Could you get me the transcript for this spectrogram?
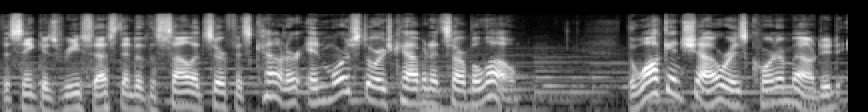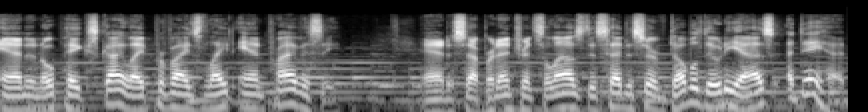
The sink is recessed into the solid surface counter, and more storage cabinets are below. The walk in shower is corner mounted, and an opaque skylight provides light and privacy. And a separate entrance allows this head to serve double duty as a day head.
